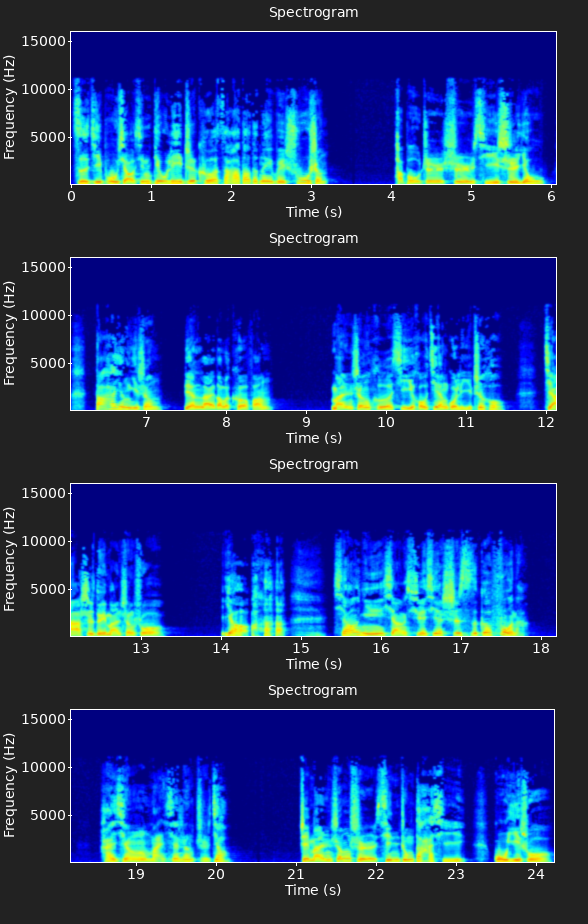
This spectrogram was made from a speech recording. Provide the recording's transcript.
自己不小心丢荔枝壳砸到的那位书生。他不知是喜是忧，答应一声，便来到了客房。满生和细侯见过礼之后，贾氏对满生说：“哟，哈哈，小女想学些诗词歌赋呢，还请满先生指教。”这满生是心中大喜，故意说。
